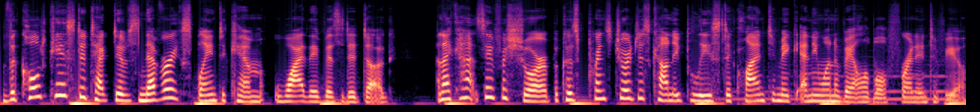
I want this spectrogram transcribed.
The cold case detectives never explained to Kim why they visited Doug. And I can't say for sure because Prince George's County Police declined to make anyone available for an interview.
